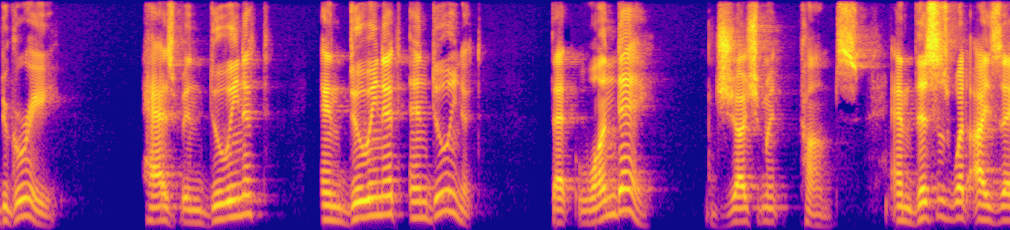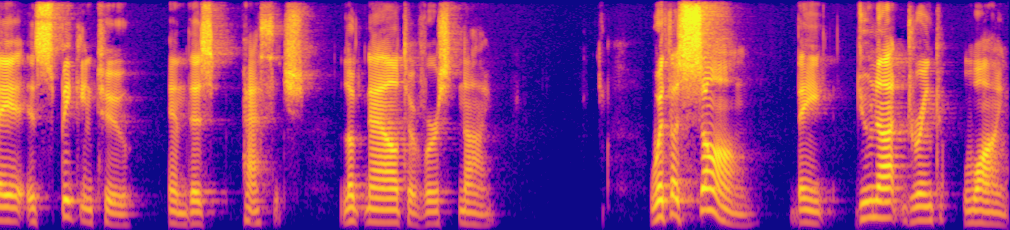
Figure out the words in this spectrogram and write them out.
degree, has been doing it and doing it and doing it, that one day judgment comes. And this is what Isaiah is speaking to in this passage. Look now to verse 9. With a song, they do not drink wine.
